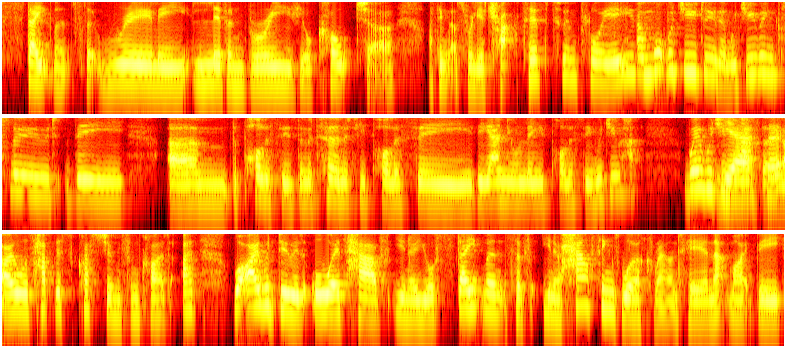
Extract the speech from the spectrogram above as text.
statements that really live and breathe your culture, I think that's really attractive to employees. And what would you do then? Would you include the um, the policies, the maternity policy, the annual leave policy? Would you have where would you yeah, have those? I always have this question from clients. I, what I would do is always have, you know, your statements of, you know, how things work around here, and that might be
